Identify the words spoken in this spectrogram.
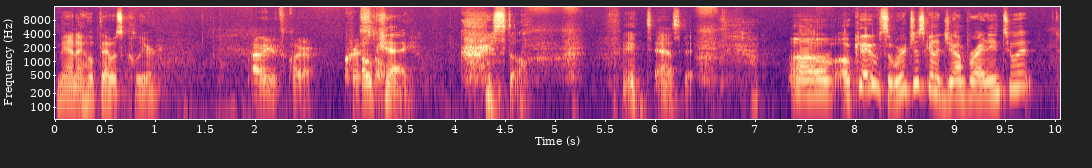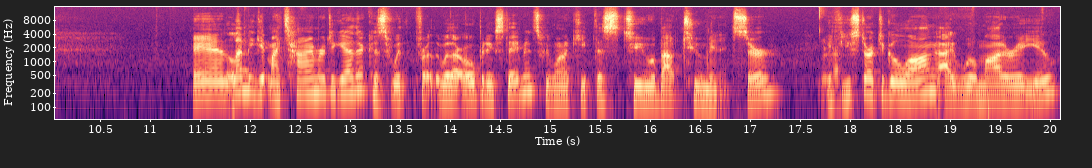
Man, I hope that was clear. I think it's clear. Crystal. Okay. Crystal. Fantastic. Um, okay, so we're just going to jump right into it. And let me get my timer together because with, for, with our opening statements, we want to keep this to about two minutes, sir. If you start to go long, I will moderate you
